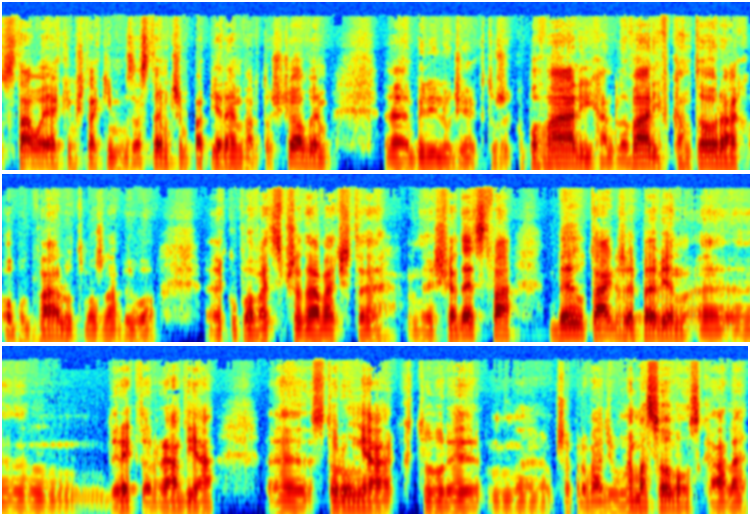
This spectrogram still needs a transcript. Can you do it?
stało jakimś takim zastępczym papierem wartościowym. E, byli ludzie, którzy kupowali, handlowali w kantorach, obok walut można było e, kupować, sprzedawać te e, świadectwa. Był także pewien dyrektor radia z Torunia, który przeprowadził na masową skalę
